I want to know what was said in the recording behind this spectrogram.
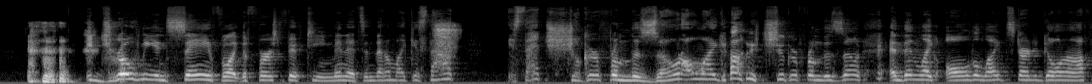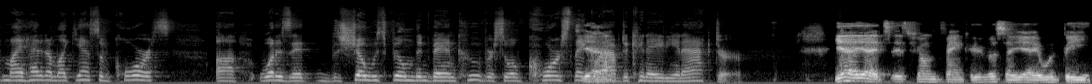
it drove me insane for like the first 15 minutes and then I'm like, is that is that sugar from the zone? Oh my god, it's sugar from the zone. And then like all the lights started going off in my head and I'm like, yes, of course. Uh, what is it? The show was filmed in Vancouver, so of course they yeah. grabbed a Canadian actor. Yeah, yeah, it's it's filmed Vancouver, so yeah, it would be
